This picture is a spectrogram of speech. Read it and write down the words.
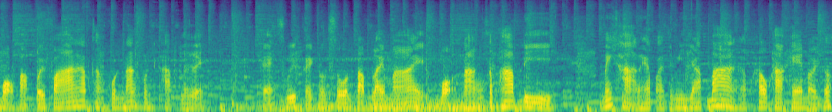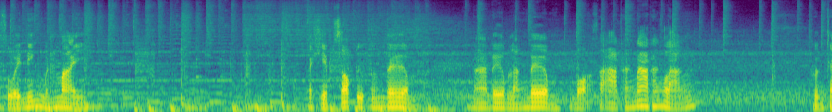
เบาะปรับไฟฟ้านะครับทั้งคนนั่งคนขับเลย แผงสวิตช์แผงคอนโซลปรับลายไม้ เบาะหนังสภาพดี ไม่ขาดนะครับอาจจะมียับบ้างครับ เข้าคาแคร์หน่อยก็สวยนิ่งเหมือนใหม่ตะเข็บซอกดึกเดิมๆหน้าเดิมหลังเดิม เบาะสะอาดทั้งหน้าทั้งหลัง สนใจ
